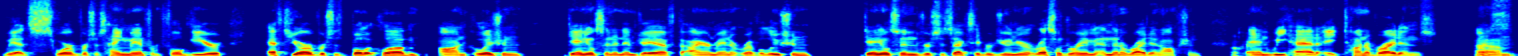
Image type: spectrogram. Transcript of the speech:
We had Swerve versus Hangman from Full Gear, FTR versus Bullet Club on Collision, Danielson and MJF, the Iron Man at Revolution, Danielson versus Zack Sabre Jr. at Wrestle Dream, and then a write-in option. Okay. And we had a ton of write-ins. Nice. Um,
